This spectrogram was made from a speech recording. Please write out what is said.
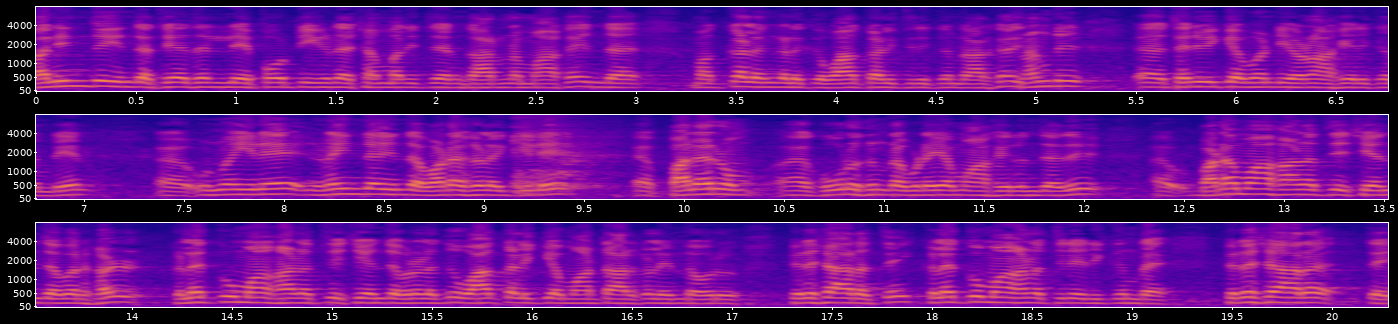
வலிந்து இந்த தேர்தலிலே போட்டியிட சம்மதித்ததன் காரணமாக இந்த மக்கள் எங்களுக்கு வாக்களித்திருக்கின்றார்கள். நன்றி தெரிவிக்க வேண்டியவனாக இருக்கின்றேன். உண்மையிலே இணைந்த இந்த வடகிழக்கிலே பலரும் கூறுகின்ற விடயமாக இருந்தது. வடமாகாணத்தைச் சேர்ந்தவர்கள் கிழக்கு மாகாணத்தைச் சேர்ந்தவர்களுக்கு வாக்களிக்க மாட்டார்கள் என்ற ஒரு பிரசாரத்தை கிழக்கு மாகாணத்தில் இருக்கின்ற பிரசாரத்தை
